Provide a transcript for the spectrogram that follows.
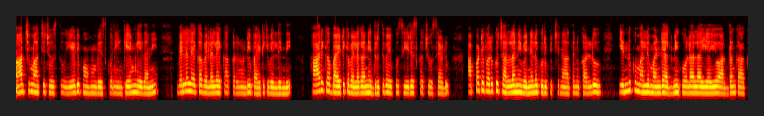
మార్చి మార్చి చూస్తూ ఏడి మొహం వేసుకొని ఇంకేం లేదని వెళ్ళలేక వెళ్ళలేక అక్కడి నుండి బయటికి వెళ్ళింది. హారిక బయటికి వెళ్ళగానే ధృతివైపు సీరియస్గా చూశాడు. అప్పటి వరకు చల్లని వెన్నెల కురిపించిన అతని కళ్ళు ఎందుకు మళ్ళీ మండే అగ్నిగోళాలు అయ్యాయో అర్థం కాక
